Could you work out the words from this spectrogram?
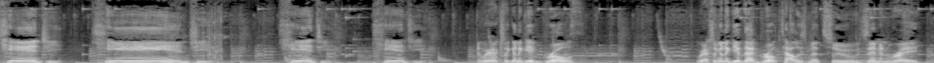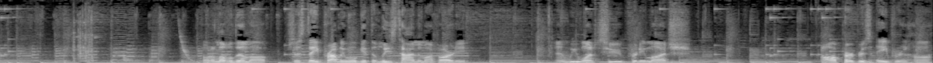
Kanji. Kanji. Kanji. Kanji. And we're actually going to give growth. We're actually going to give that growth talisman to Zen and Rei. I want to level them up since they probably will get the least time in my party. And we want to pretty much all-purpose apron, huh?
